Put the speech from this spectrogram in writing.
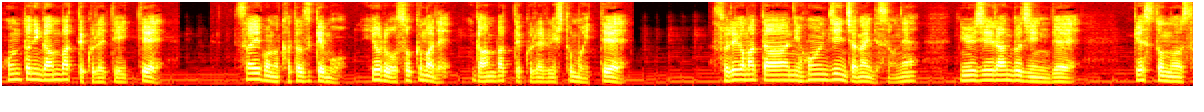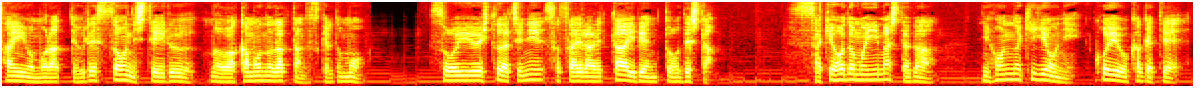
本当に頑張ってくれていて、最後の片付けも夜遅くまで頑張ってくれる人もいて、それがまた日本人じゃないんですよね。ニュージーランド人でゲストのサインをもらって嬉しそうにしている、まあ、若者だったんですけれども、そういう人たちに支えられたイベントでした。先ほども言いましたが、日本の企業に声をかけて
